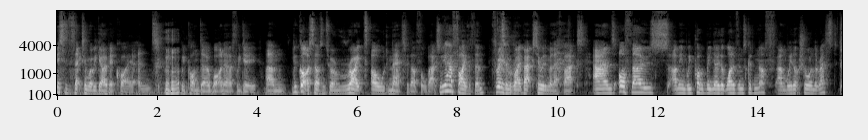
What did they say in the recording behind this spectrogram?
this is the section where we go a bit quiet and we ponder what on earth we do. Um, we've got ourselves into a right old mess with our fullbacks. So we have five of them. Three of them are right backs, two of them are left backs. And of those, I mean, we probably know that one of them's good enough, and we're not sure on the rest.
